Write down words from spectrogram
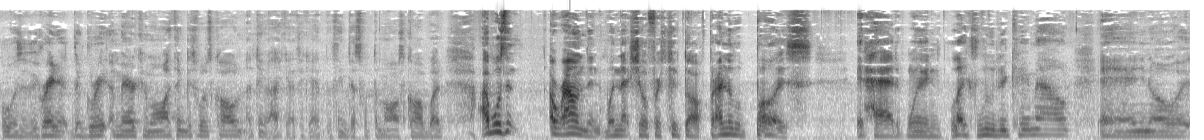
what was it the great the Great American Mall I think is what it's called I think I, I think I think that's what the mall is called but I wasn't around then when that show first kicked off but I know the buzz it had when Lex Luger came out, and you know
